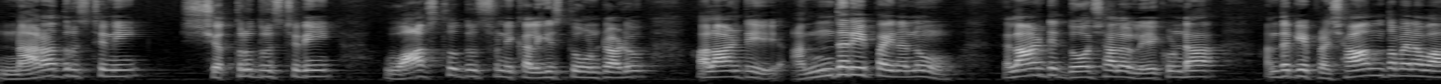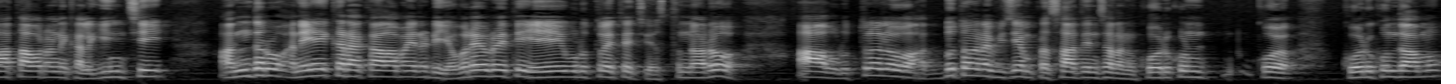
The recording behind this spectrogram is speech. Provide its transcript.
నరదృష్టిని శత్రు దృష్టిని వాస్తు దృష్టిని కలిగిస్తూ ఉంటాడు. అలాంటి అందరిపైనను ఎలాంటి దోషాలు లేకుండా అందరికీ ప్రశాంతమైన వాతావరణాన్ని కలిగించి అందరూ అనేక రకాలమైన ఎవరెవరైతే ఏ వృత్తులైతే వృత్తులు అయితే చేస్తున్నారో ఆ వృత్తులలో అద్భుతమైన విజయం ప్రసాదించాలని కోరుకు కో- కోరుకుందాము.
